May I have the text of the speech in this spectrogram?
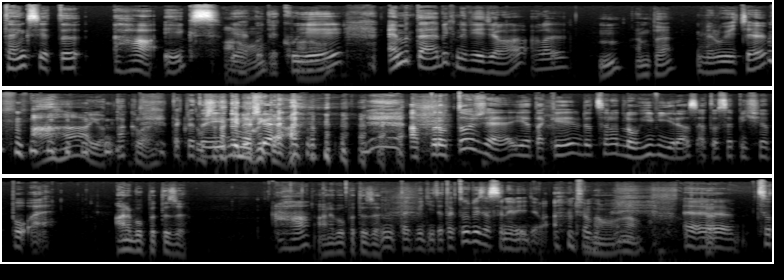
Thanks je t HX, ano, je jako děkuji. Ano. MT bych nevěděla, ale... Hmm, MT? Miluji tě. Aha, jo, takhle. takhle to, to je se taky neříká. a protože je taky docela dlouhý výraz a to se píše po E. A nebo PTZ. Aha. A nebo PTZ. No, tak vidíte, tak to bych zase nevěděla. no. No, no. E, co,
